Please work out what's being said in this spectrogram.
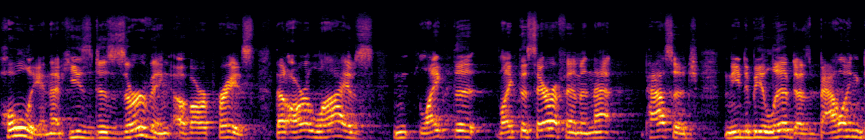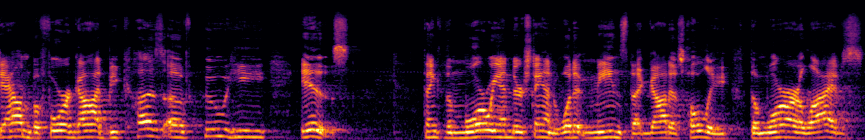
holy and that He's deserving of our praise. That our lives, like the, like the seraphim in that passage, need to be lived as bowing down before God because of who He is. I think the more we understand what it means that God is holy, the more our lives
